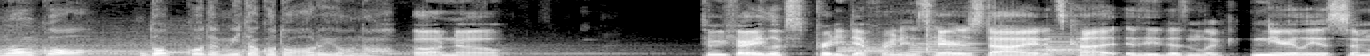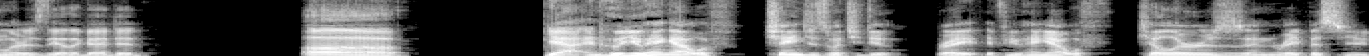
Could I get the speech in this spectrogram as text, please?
なんかどっかで見たことあるような。Oh no. To be fair, he looks pretty different. His hair is dyed, it's cut. He doesn't look nearly as similar as the other guy did. Uh, yeah, and who you hang out with changes what you do, right? If you hang out with killers and rapists, you're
